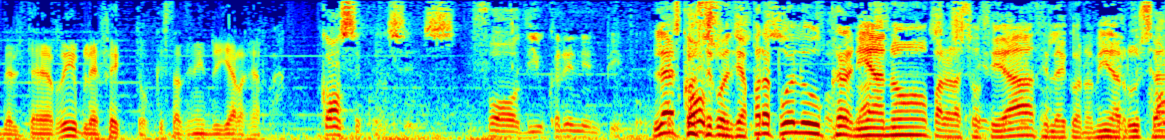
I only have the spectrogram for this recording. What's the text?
del terrible efecto que está teniendo ya la guerra. Las consecuencias para el pueblo ucraniano, para la sociedad y la economía rusa,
